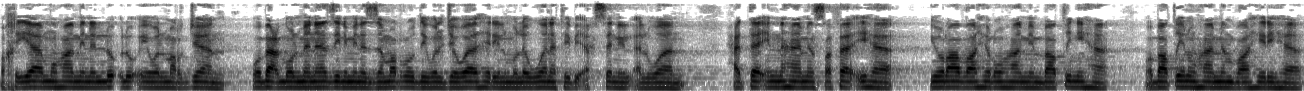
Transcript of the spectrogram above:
وخيامها من اللؤلؤ والمرجان وبعض المنازل من الزمرد والجواهر الملونة بأحسن الألوان حتى إنها من صفائها يرى ظاهرها من باطنها وباطنها من ظاهرها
